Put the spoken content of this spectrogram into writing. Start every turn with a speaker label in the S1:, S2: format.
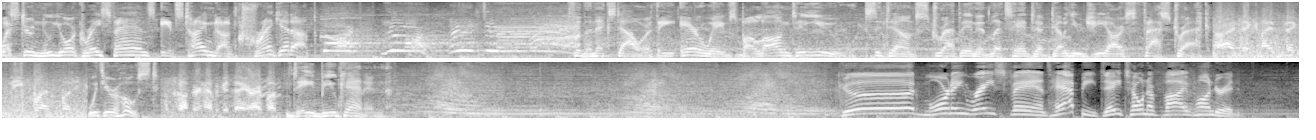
S1: Western New York race fans, it's time to crank it up.
S2: Start your engine!
S1: For the next hour, the airwaves belong to you. Sit down, strap in, and let's head to WGR's Fast Track.
S3: All right, take a nice big deep breath, buddy.
S1: With your host,
S3: Let's go out there and have a good day, all right, bud?
S1: Dave Buchanan.
S4: Good morning, race fans. Happy Daytona 500.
